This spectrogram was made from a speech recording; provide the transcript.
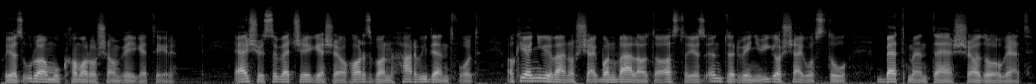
hogy az uralmuk hamarosan véget ér. Első szövetségese a harcban Harvey Dent volt, aki a nyilvánosságban vállalta azt, hogy az öntörvényű igazságosztó Batman tehesse a dolgát.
